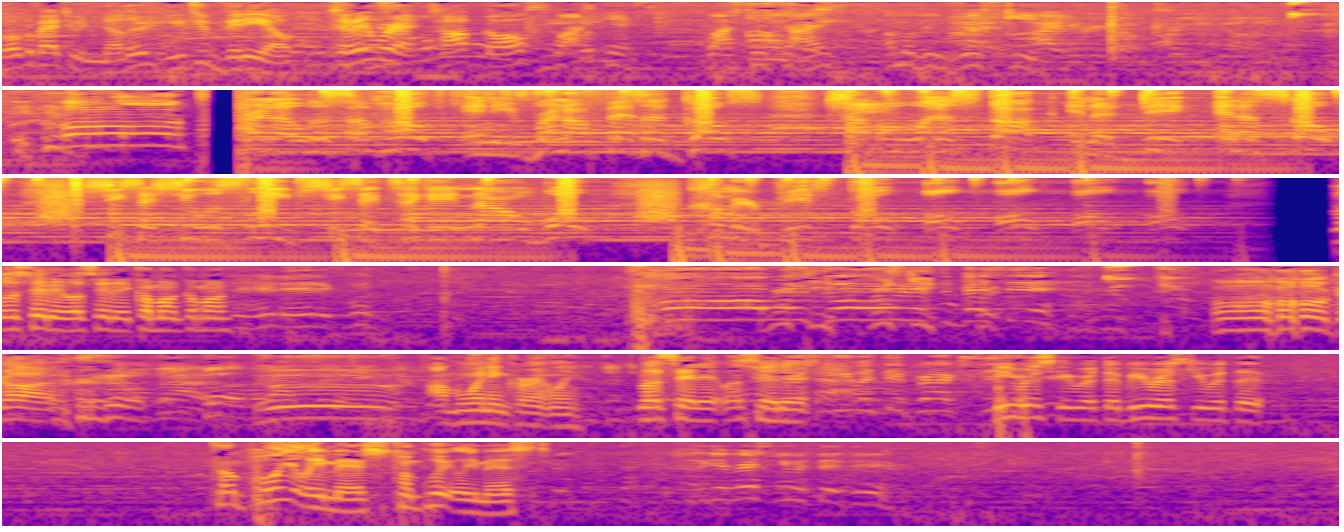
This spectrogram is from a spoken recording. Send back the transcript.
Welcome back to another YouTube video. Today we're at Top Golf. Watch this. Watch this, guys. I'm gonna be risky. Oh! Ran up with some hope and he ran off as a ghost. Chopper with a stock and a dick and a scope. She said she was asleep. She said take a now woke. Come here, bitch. Go. Oh, oh, oh, oh, oh. Let's hit it, let's hit it. Come on, come on. Hit it, hit it, come on. Oh, risky, risky. That's the best hit. Oh, oh, God. Ooh, I'm winning currently. Let's hit it, let's hit it. Risky with it, Braxton. Be risky with it, be risky with it. Completely missed, completely missed. Get risky with it, dude.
